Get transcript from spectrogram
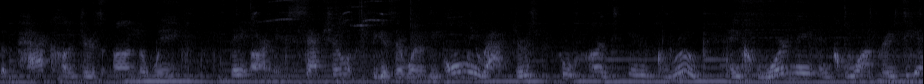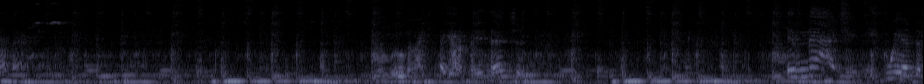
The pack hunters on the wing. They are exceptional because they're one of the only raptors who hunt in a group and coordinate and cooperate together. Moving. I, I gotta pay attention. Imagine if we had the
